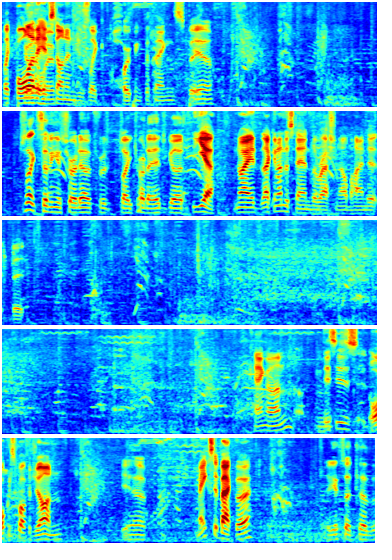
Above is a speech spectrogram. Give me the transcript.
like ball out of stun and just like hoping for things. But yeah. Just like sending it straight out for like try to edge guard. Yeah, no, I, I can understand the rationale behind it, but hang on. This is awkward spot for John. Yeah. Makes it back though. I guess that tether.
